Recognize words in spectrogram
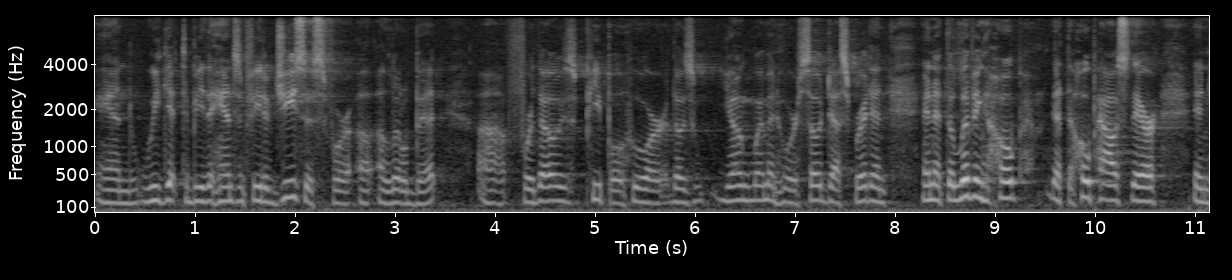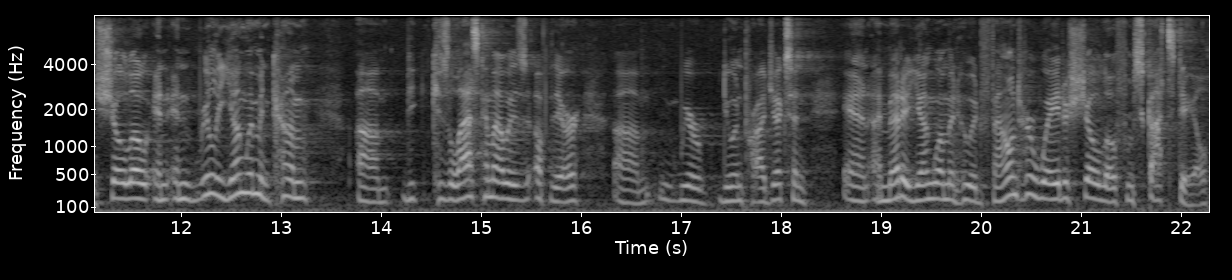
and we get to be the hands and feet of Jesus for a, a little bit uh, for those people who are, those young women who are so desperate. And, and at the Living Hope, at the Hope House there in Show Low and, and really young women come um, because the last time I was up there, um, we were doing projects, and, and I met a young woman who had found her way to Show Low from Scottsdale.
